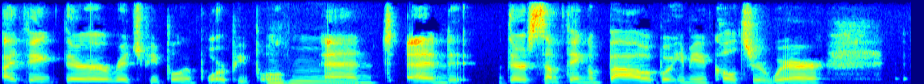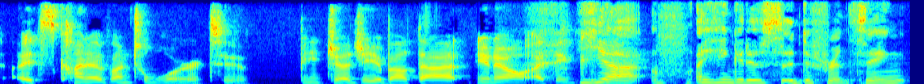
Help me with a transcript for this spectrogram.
I think there are rich people and poor people, mm-hmm. and and there's something about bohemian culture where it's kind of untoward to be judgy about that. You know, I think. Yeah, I think it is a different thing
